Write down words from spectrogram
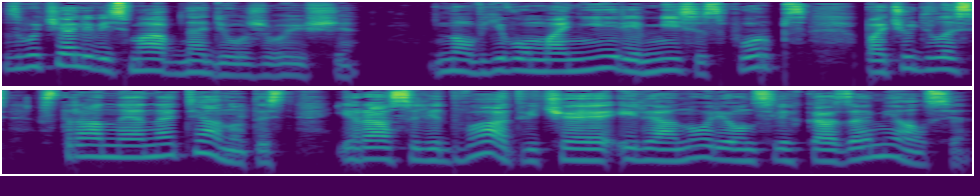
звучали весьма обнадеживающе. Но в его манере миссис Форбс почудилась странная натянутость, и раз или два, отвечая Элеоноре, он слегка замялся.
